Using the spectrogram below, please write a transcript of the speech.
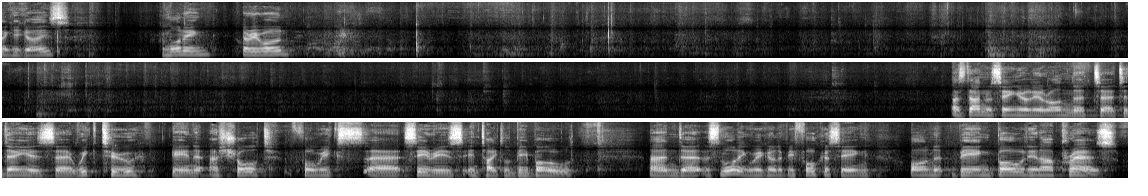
Thank you, guys. Good morning, everyone. As Dan was saying earlier on, that uh, today is uh, week two in a short four weeks uh, series entitled Be Bold. And uh, this morning we're going to be focusing on being bold in our prayers.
